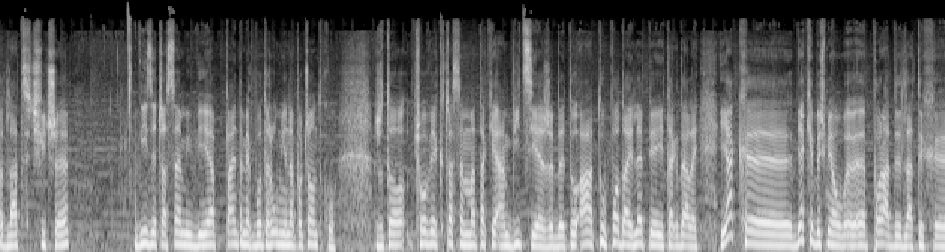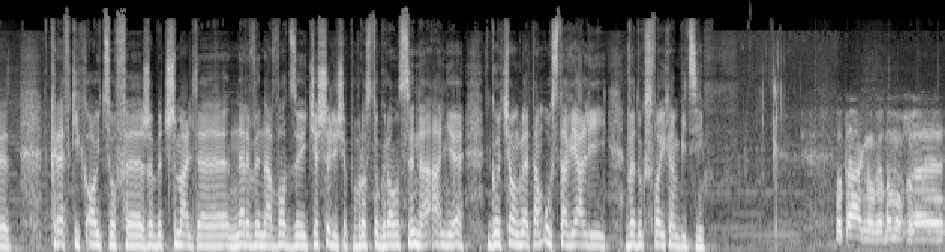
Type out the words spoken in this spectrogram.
od lat ćwiczy, widzę czasem ja pamiętam jak było też u mnie na początku, że to człowiek czasem ma takie ambicje, żeby tu, a tu podaj lepiej i tak dalej. Jak, e, jakie byś miał e, porady dla tych e, krewkich ojców, żeby trzymali te nerwy na wodzy i cieszyli się po prostu grą syna, a nie go ciągle tam ustawiali według swoich ambicji? No tak, no wiadomo, że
